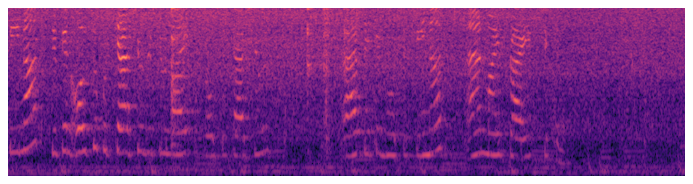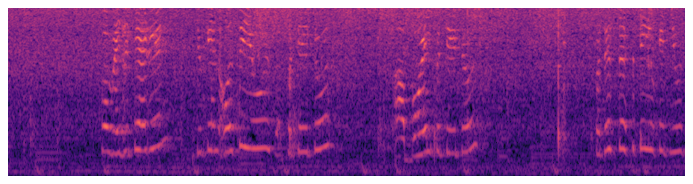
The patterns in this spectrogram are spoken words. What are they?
peanuts. You can also put cashews if you like, roasted cashews. I have taken roasted peanuts and my fried chicken. For vegetarian, you can also use potatoes, uh, boiled potatoes. For this recipe, you can use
